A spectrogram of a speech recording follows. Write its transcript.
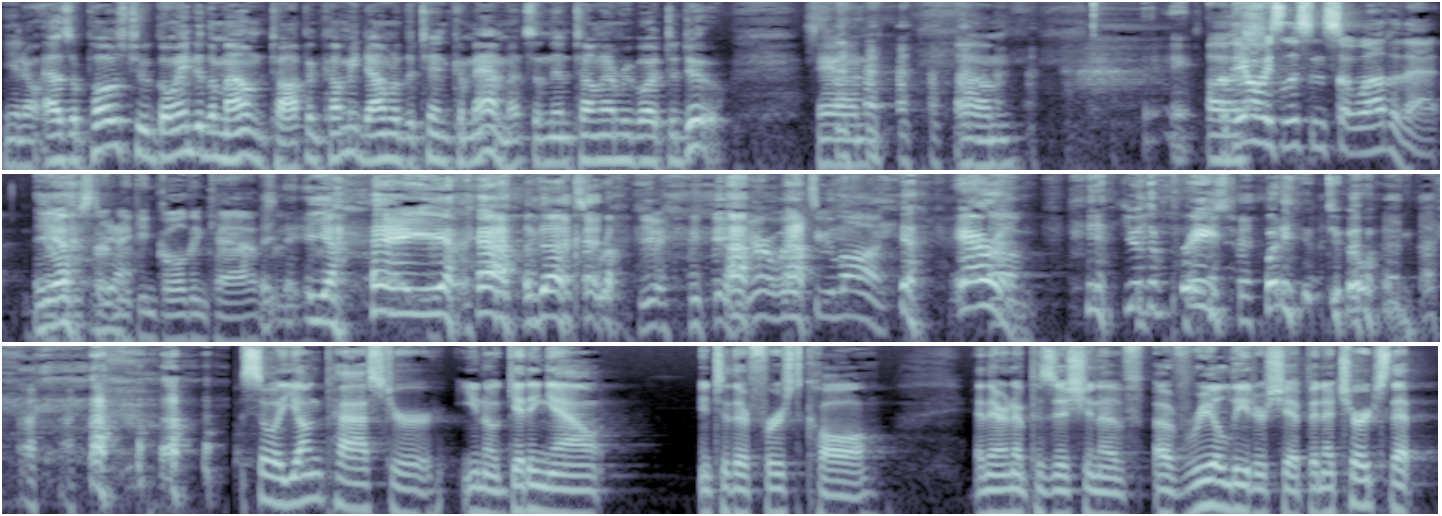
you know, as opposed to going to the mountaintop and coming down with the Ten Commandments and then telling everybody what to do. And um, uh, they always listen so well to that. You yeah, start yeah. making golden calves. And, yeah, yeah, that's right. you're, you're, way too long, yeah. Aaron. Um, you're the priest. What are you doing? so a young pastor, you know, getting out into their first call, and they're in a position of of real leadership in a church that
